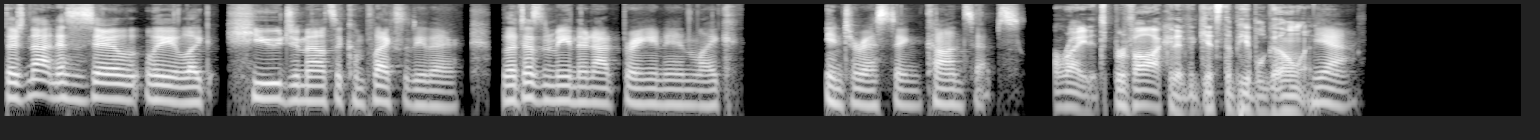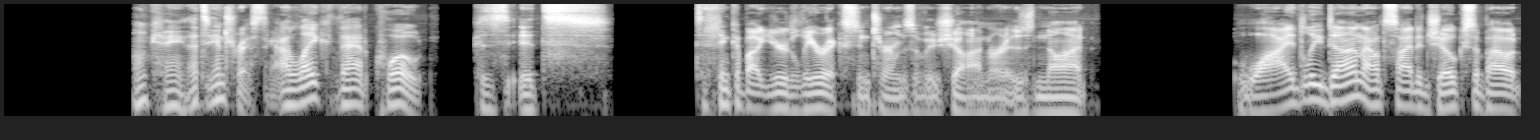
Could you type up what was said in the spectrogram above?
there's not necessarily like huge amounts of complexity there. But that doesn't mean they're not bringing in like interesting concepts. right, it's provocative. It gets the people going. Yeah. Okay, that's interesting. I like that quote because it's to think about your lyrics in terms of a genre is not widely done outside of jokes about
